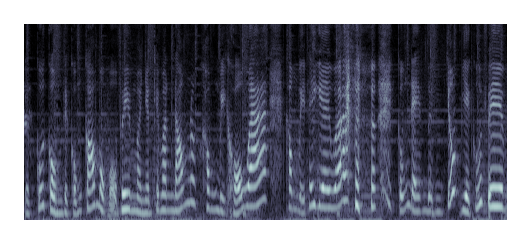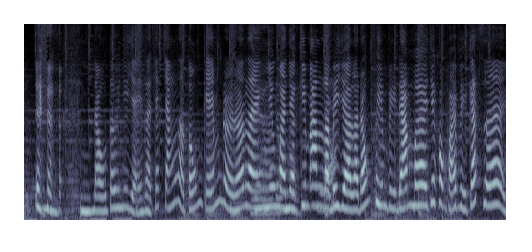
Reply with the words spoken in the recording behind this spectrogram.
được cuối cùng thì cũng có một bộ phim mà nhật kim anh đóng nó không bị khổ quá không bị thấy ghê quá. Cũng đẹp từng chút về cuối phim. Ừ. đầu tư như vậy là chắc chắn là tốn kém rồi đó lan. Dạ, nhưng mà nhật kim anh là dạ. bây giờ là đóng phim vì đam mê chứ không phải vì cách xê.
